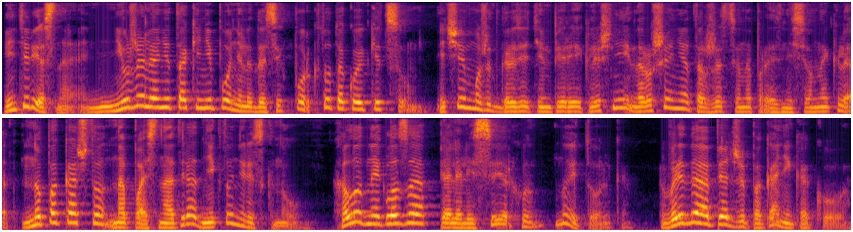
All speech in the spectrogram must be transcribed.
Интересно, неужели они так и не поняли до сих пор, кто такой Кицум, и чем может грозить империи клешней нарушение торжественно произнесенной клятвы? Но пока что напасть на отряд никто не рискнул. Холодные глаза пялились сверху, ну и только. Вреда опять же пока никакого.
